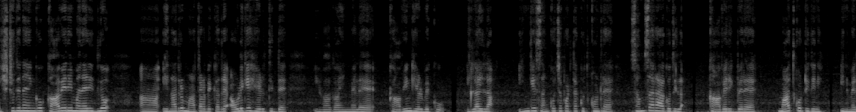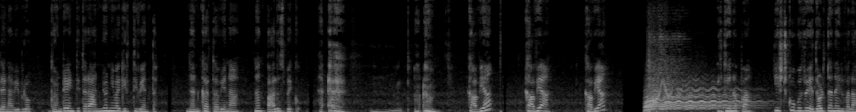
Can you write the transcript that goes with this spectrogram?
ಇಷ್ಟು ದಿನ ಹೆಂಗೋ ಕಾವೇರಿ ಮನೇಲಿದ್ಲು. ಏನಾದರೂ ಮಾತಾಡಬೇಕಾದ್ರೆ ಮಾತಾಡ್ಬೇಕಾದ್ರೆ ಅವಳಿಗೆ ಹೇಳ್ತಿದ್ದೆ. ಇವಾಗ ಇನ್ಮೇಲೆ ಕಾವ್ಯಂಗೆ ಹೇಳ್ಬೇಕು. ಇಲ್ಲ ಇಲ್ಲ. ಹಿಂಗೆ ಸಂಕೋಚ ಪಡ್ತಾ ಕುತ್ಕೊಂಡ್ರೆ ಸಂಸಾರ ಆಗೋದಿಲ್ಲ. ಕಾವೇರಿಗೆ ಬೇರೆ ಮಾತು ಕೊಟ್ಟಿದ್ದೀನಿ. ಇನ್ಮೇಲೆ ನಾವಿಬ್ರು ಗಂಡ ಹೆಂಡತಿ ಥರ ಅನ್ಯೋನ್ಯವಾಗಿರ್ತೀವಿ ಅಂತ. ನನ್ನ ಕರ್ತವ್ಯನ ನಾನು ಪಾಲಿಸ್ಬೇಕು. ಕಾವ್ಯ? ಕಾವ್ಯ? ಕಾವ್ಯ? ಇದೇನಪ್ಪ? ಎಷ್ಟು ಕೂಗಿದ್ರು ಎದೊಳ್ತಾನೆ ಇಲ್ವಲ್ಲ?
